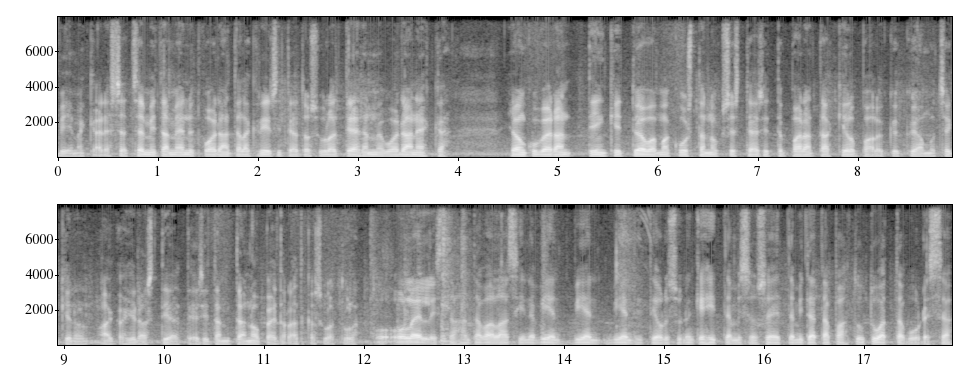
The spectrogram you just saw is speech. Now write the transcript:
viime kädessä. Että se, mitä me nyt voidaan tällä kriisitietoisuudella tehdä, me voidaan ehkä – jonkun verran tinkiä työvoimakustannuksista ja sitten parantaa kilpailukykyä, mutta sekin on aika hidas tie, ettei sitä mitään nopeita ratkaisua tule. Oleellistahan tavallaan siinä vien, vien, vientiteollisuuden kehittämisessä on se, että mitä tapahtuu tuottavuudessa.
